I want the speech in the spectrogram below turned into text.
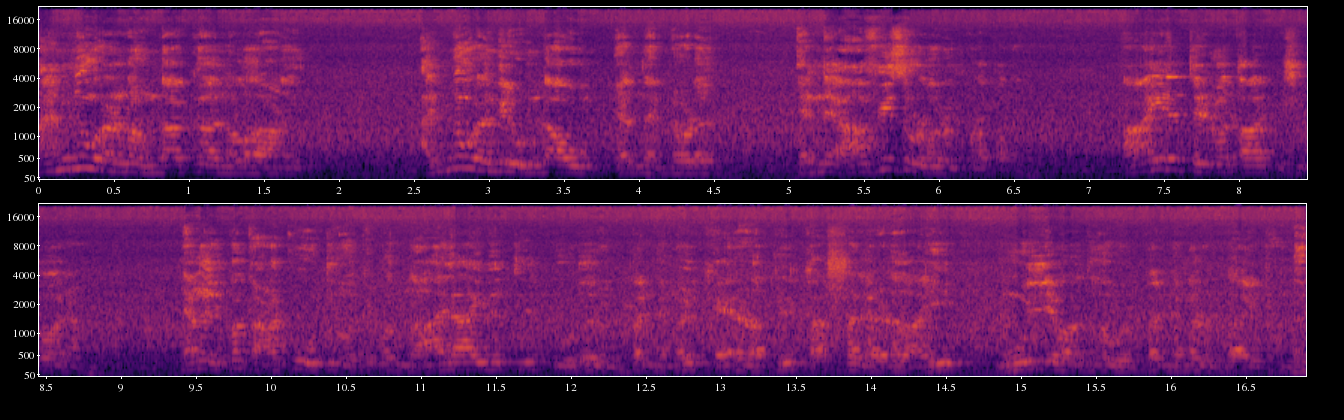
അഞ്ഞൂറെണ്ണം ഉണ്ടാക്കുക എന്നുള്ളതാണ്. അഞ്ഞൂറെങ്കിലും ഉണ്ടാവും എന്ന് എന്നോട് എന്റെ ഓഫീസിലുള്ളവർ ഉൾപ്പെടെ പറഞ്ഞു ആയിരത്തി എഴുപത്തി ആറ് കൃഷിഭവനാണ്. ഞങ്ങൾ ഇപ്പോൾ കണക്ക് കൂട്ടി നോക്കിയപ്പോൾ നാലായിരത്തിൽ കൂടുതൽ ഉൽപ്പന്നങ്ങൾ കേരളത്തിൽ കർഷകരുടേതായി മൂല്യവർദ്ധിത ഉൽപ്പന്നങ്ങൾ ഉണ്ടായിട്ടുണ്ട്.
